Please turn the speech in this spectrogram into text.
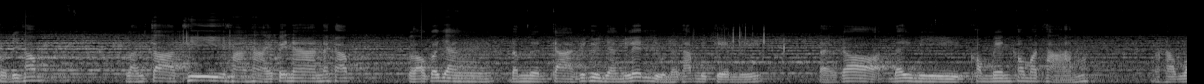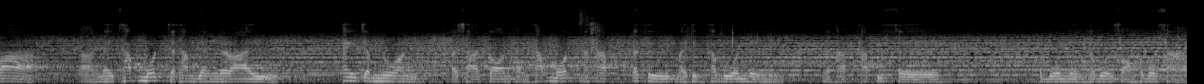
สวัสดีครับ หลังจากที่ห่างหายไปนานนะครับ เราก็ยังดำเนินการก็คือยังเล่นอยู่นะครับในเกมนี้ แต่ก็ได้มีคอมเมนต์เข้ามาถามนะครับว่าในทัพมดจะทำอย่างไรให้จำนวนประชากรของทัพมดนะครับ ก็คือหมายถึงขบวนหนึ่งนะครับทัพพิเศษขบวนหนึ่งขบวนสองขบวนสาม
